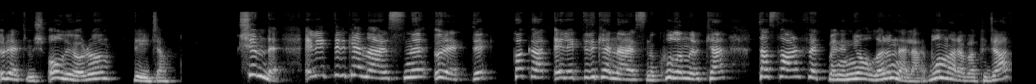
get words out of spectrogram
üretmiş oluyorum diyeceğim. Şimdi elektrik enerjisini ürettik. Fakat elektrik enerjisini kullanırken tasarruf etmenin yolları neler? Bunlara bakacağız.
